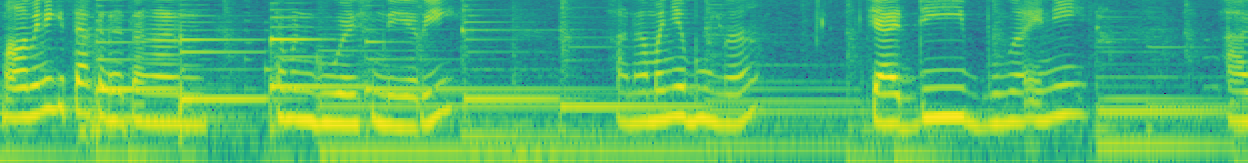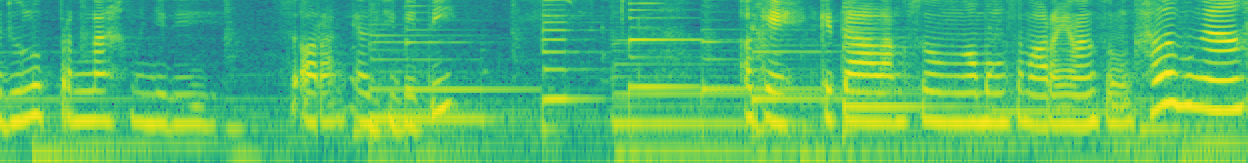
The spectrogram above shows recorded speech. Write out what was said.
malam ini kita kedatangan temen gue sendiri uh, namanya Bunga jadi Bunga ini uh, dulu pernah menjadi seorang LGBT Oke, kita langsung ngomong sama orang yang langsung. Halo Bunga.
